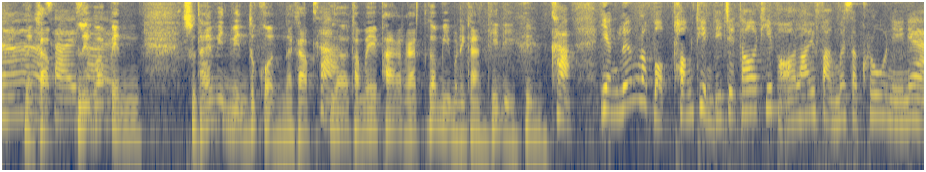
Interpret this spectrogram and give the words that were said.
อ่านนะครับใช่เรียกว่าใช่เป็นสุดท้ายวินวินทุกคนนะครับค่ะแล้วทำให้ภาครัฐก็มีบริการที่ดีขึ้นค่ะ อย่างเรื่องระบบท้องถิ่นดิจิทัลที่ผอเล่าให้ฟังเมื่อสักครู่นี้เนี่ย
